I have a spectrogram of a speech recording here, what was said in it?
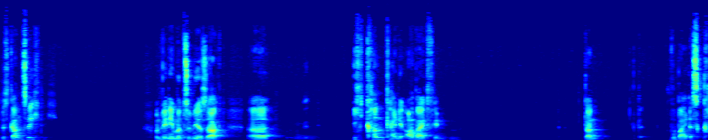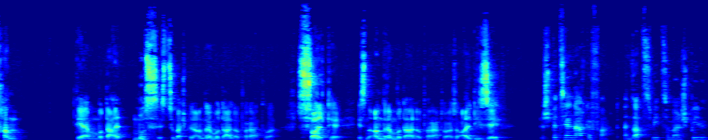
Das ist ganz wichtig. Und wenn jemand zu mir sagt, äh, ich kann keine Arbeit finden, dann, wobei das kann, der Modal muss ist zum Beispiel ein anderer Modaloperator, sollte ist ein anderer Modaloperator. Also all diese. Speziell nachgefragt. Ein Satz wie zum Beispiel,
